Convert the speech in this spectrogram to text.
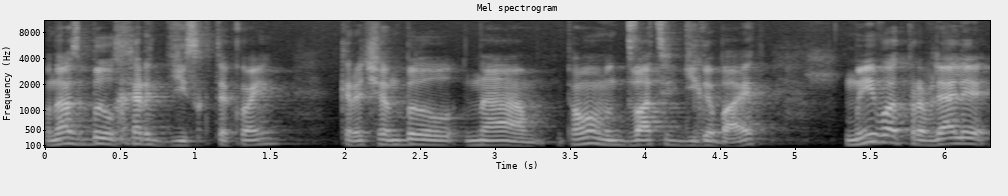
У нас был хард-диск такой, короче, он был на, по-моему, 20 гигабайт. Мы его отправляли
